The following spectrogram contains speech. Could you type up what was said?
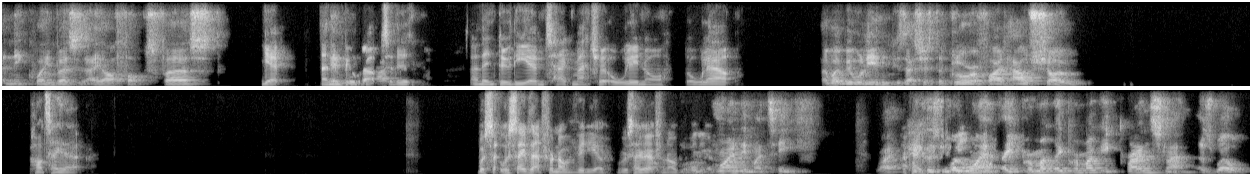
a Nick Wayne versus AR Fox first. Yep, and then, build up to the and then do the um, tag match at All In or All Out. I won't be All In because that's just a glorified house show. Can't say that. We'll, we'll save that for another video. We'll save that for another I'm video. grinding my teeth, right? Okay. Because you know why? They promote they promoted Grand Slam as well.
